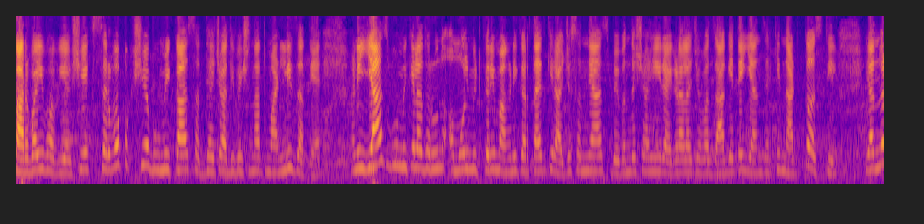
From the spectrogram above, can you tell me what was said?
कारवाई व्हावी अशी एक सर्वपक्षीय भूमिका सध्याच्या अधिवेशनात मांडली जाते. आहे आणि याच भूमिकेला धरून अमोल मिटकरी मागणी करतायत की राजसन्यास बेबंदशाही रायगडाला जेव्हा जाग येते यांसारखी नाटकं असतील यांवर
